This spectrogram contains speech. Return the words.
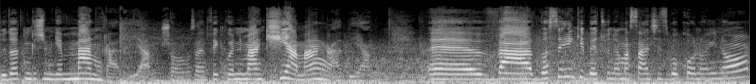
جدات می‌کشه میگه من قویم. شما مثلا فکر کنی من کیم؟ من قویم. و واسه اینکه بتونه مثلا چیز بکنه و اینا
